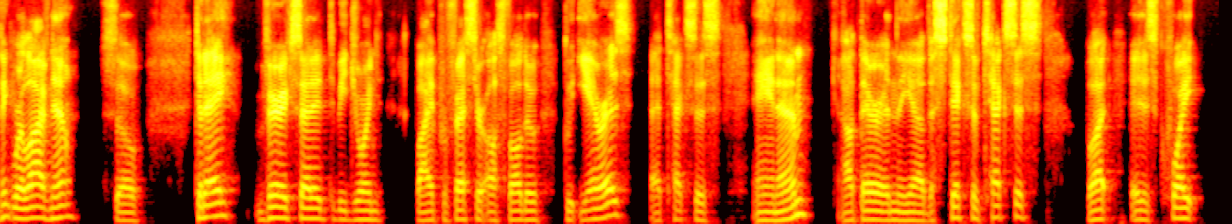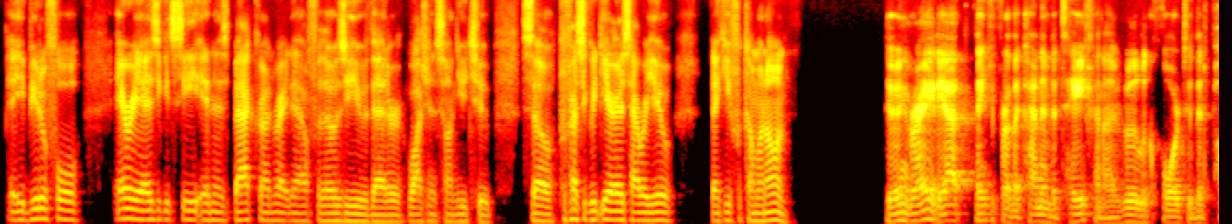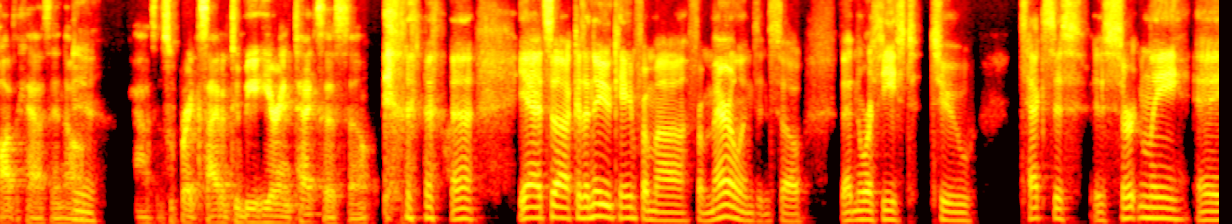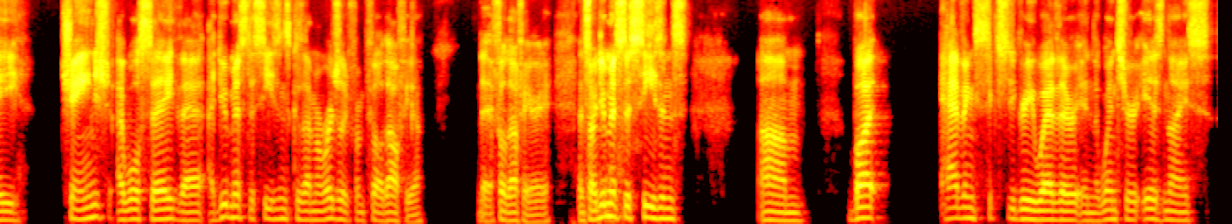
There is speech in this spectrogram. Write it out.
I think we're live now. So today, very excited to be joined by Professor Osvaldo Gutierrez at Texas A&M out there in the uh, the sticks of Texas. But it is quite a beautiful area, as you can see in his background right now. For those of you that are watching this on YouTube, so Professor Gutierrez, how are you? Thank you for coming on. Doing great. Yeah, thank you for the kind invitation. I really look forward to the podcast and. Um, yeah I'm super excited to be here in Texas. So, yeah, it's uh because I knew you came from uh from Maryland, and so that Northeast to Texas is certainly a change. I will say that I do miss the seasons because I'm originally from Philadelphia, the Philadelphia area, and so I do miss the seasons. Um, but having 60 degree weather in the winter is nice.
